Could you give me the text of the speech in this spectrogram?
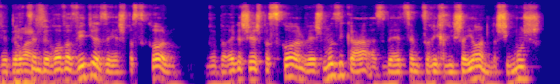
ובעצם טוב. ברוב הוידאו הזה יש פסקול, וברגע שיש פסקול ויש מוזיקה, אז בעצם צריך רישיון לשימוש,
